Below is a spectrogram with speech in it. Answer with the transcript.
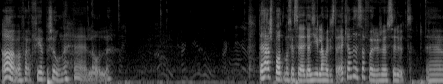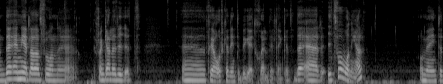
Ah, vad fan, fel person. Nähä, lol. Det här spot måste jag säga att jag gillar faktiskt. Det. Jag kan visa för er hur det ser ut. Eh, Det är nedladdat från, eh, från galleriet. Eh, För jag orkade inte bygga ett själv helt enkelt. Det är i två våningar. Om jag inte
